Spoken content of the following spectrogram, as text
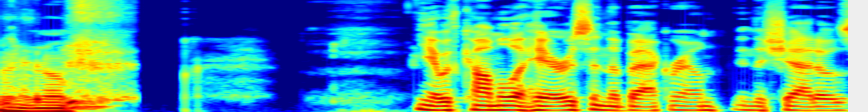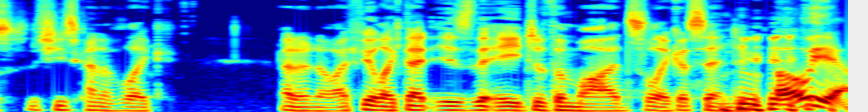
I don't know. Yeah, with Kamala Harris in the background in the shadows, she's kind of like I don't know. I feel like that is the age of the mods, like ascending. oh yeah.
